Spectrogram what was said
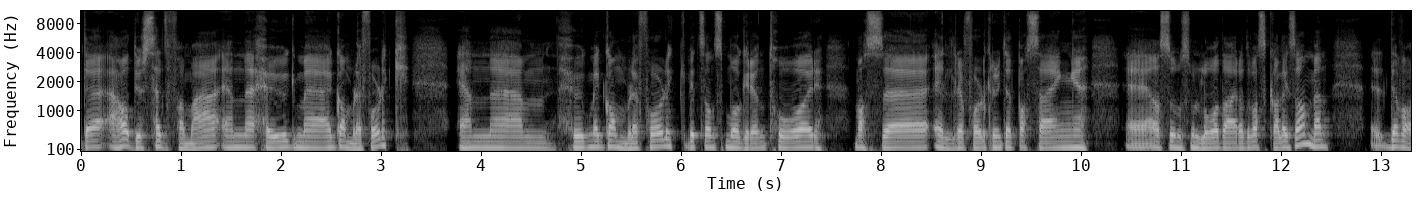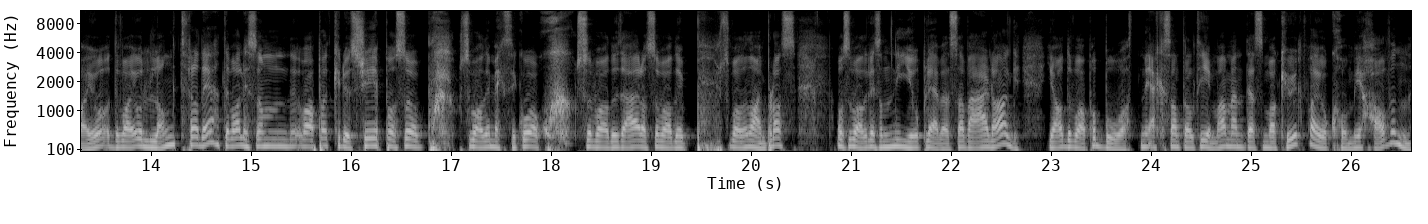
Jeg hadde jo sett for meg en haug med gamle folk. En haug med gamle folk, litt sånn smågrønt hår, masse eldre folk rundt et basseng eh, som, som lå der og det vaska, liksom. Men eh, det var, jo, det var jo langt fra det. Det var liksom, det var på et cruiseskip, og så, så var det i Mexico, og så var du der, og så var det, så var det en annen plass. Og så var det liksom nye opplevelser hver dag. Ja, du var på båten i x antall timer, men det som var kult, var jo å komme i havn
